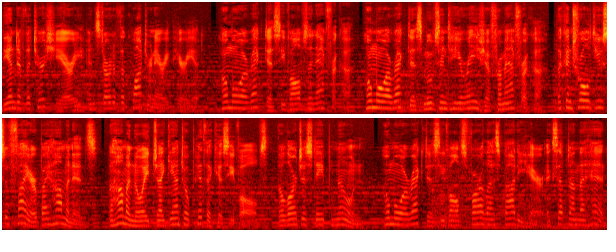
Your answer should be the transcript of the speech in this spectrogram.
the end of the Tertiary and start of the Quaternary period. Homo erectus evolves in Africa. Homo erectus moves into Eurasia from Africa. The controlled use of fire by hominids. The hominoid Gigantopithecus evolves, the largest ape known. Homo erectus evolves far less body hair except on the head,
